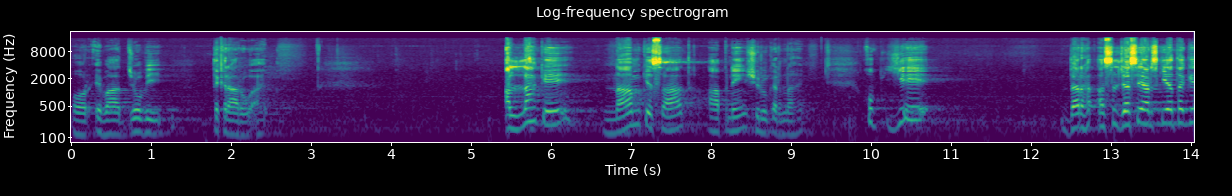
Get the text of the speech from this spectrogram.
اور عباد جو بھی تکرار ہوا ہے۔ اللہ کے نام کے ساتھ آپ نے شروع کرنا ہے۔ خوب، یہ در اصل جیسے عرض کیا تھا کہ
